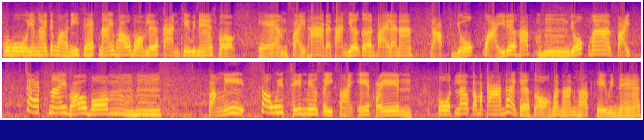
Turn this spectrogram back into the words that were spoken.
โอ้โหยังไงจังหวะนี้แจ็คไนท์เพาบอมเลยละกันเควินเนชบอกแกมใส่ท่ากับฉันเยอะเกินไปแล้วนะ จับยกไหวด้วยครับอืยกมาใส่แจ็คในท์เผาบอมฝั่งนี้สวิตชินมิวสิกใส่เอเทรนกดแล้วกรรมการได้แค่สองเท่านั้นครับเควินเนช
